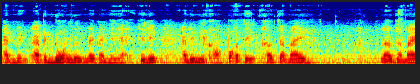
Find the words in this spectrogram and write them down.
แผ่นหนึ่งเออเป็นดวงหนึ่งในแผ่นใหญ่ๆ ทีนี้อันนี้มีขอบปกติเขาจะไม่ เราจะไม่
